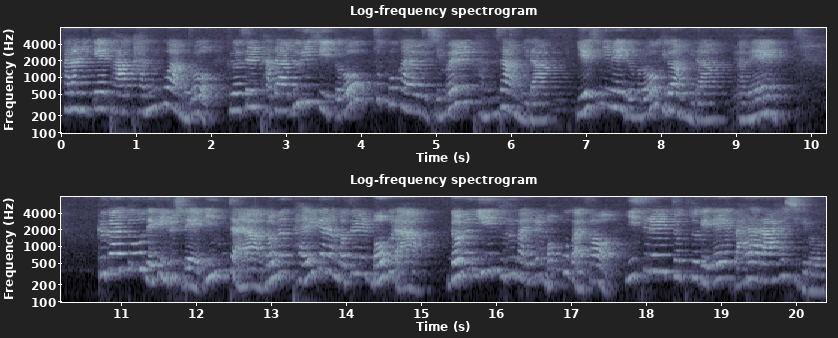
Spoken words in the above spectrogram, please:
하나님께 다 간구함으로 그것을 받아 누릴 수 있도록 축복하여 주심을 감사합니다. 예수님의 이름으로 기도합니다. 아멘. 그가 또 내게 이르시되 인자야 너는 발견한 것을 먹으라 너는 이 두루마리를 먹고 가서 이스라엘 족속에게 말하라 하시기로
